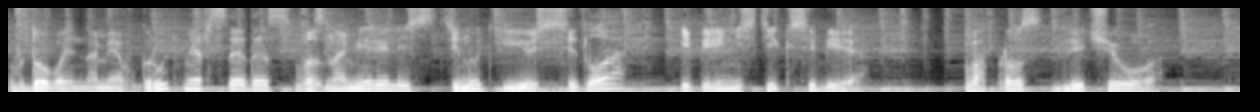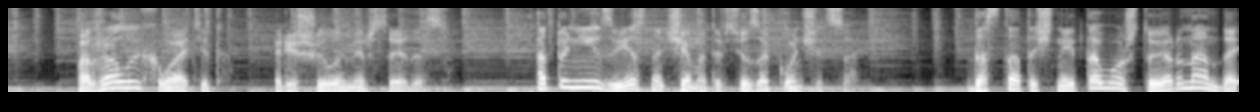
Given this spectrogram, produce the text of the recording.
вдоволь намяв грудь Мерседес, вознамерились стянуть ее с седла и перенести к себе. Вопрос для чего? «Пожалуй, хватит», — решила Мерседес. «А то неизвестно, чем это все закончится». Достаточно и того, что Эрнандо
